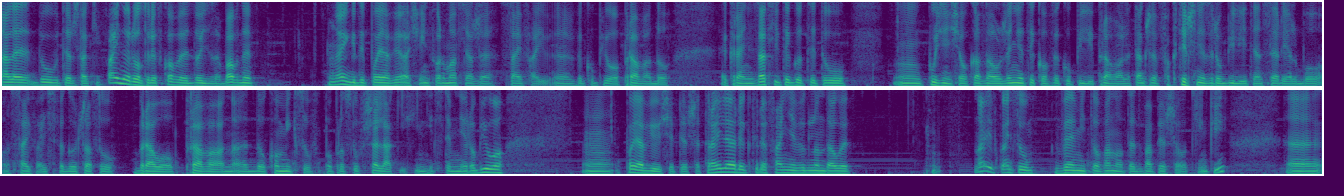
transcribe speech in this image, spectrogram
ale był też taki fajny, rozrywkowy, dość zabawny. No i gdy pojawiła się informacja, że Sci-Fi e, wykupiło prawa do ekranizacji tego tytułu. Mm, później się okazało, że nie tylko wykupili prawa, ale także faktycznie zrobili ten serial, bo sci-fi swego czasu brało prawa na, do komiksów po prostu wszelakich i nic z tym nie robiło. Mm, pojawiły się pierwsze trailery, które fajnie wyglądały. No i w końcu wyemitowano te dwa pierwsze odcinki. E,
